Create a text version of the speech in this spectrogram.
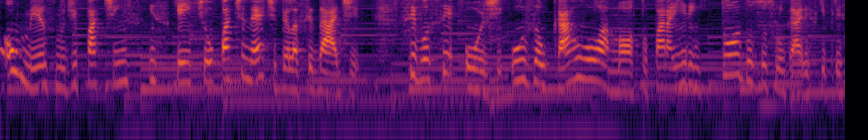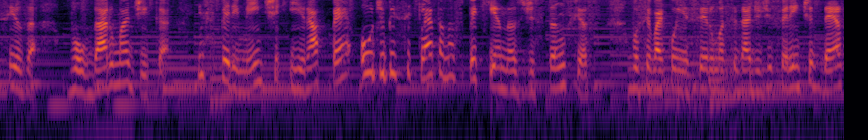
ou mesmo de patins, skate ou patinete pela cidade. Se você hoje usa o carro ou a moto para ir em todos os lugares que precisa, vou dar uma dica. Experimente ir a pé ou de bicicleta nas pequenas distâncias. Você vai conhecer uma cidade diferente dessa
